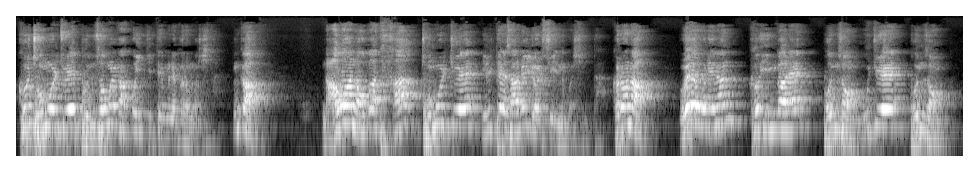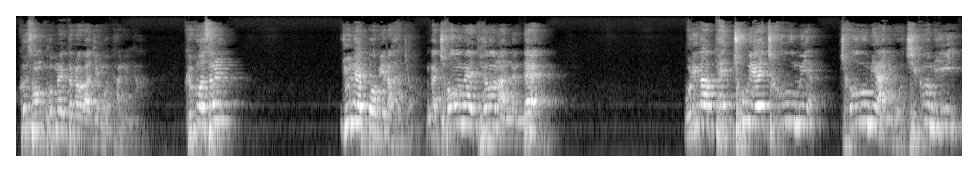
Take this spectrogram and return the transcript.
그 조물주의 본성을 갖고 있기 때문에 그런 것이다. 그러니까 나와 너가 다 조물주의 일대사를 열 수 있는 것입니다. 그러나 왜 우리는 그 인간의 본성, 우주의 본성, 그 성품에 들어가지 못하느냐? 그것을 윤회법이라 하죠. 그러니까 처음에 태어났는데 우리가 태초에 처음이 처음이 아니고 지금 이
